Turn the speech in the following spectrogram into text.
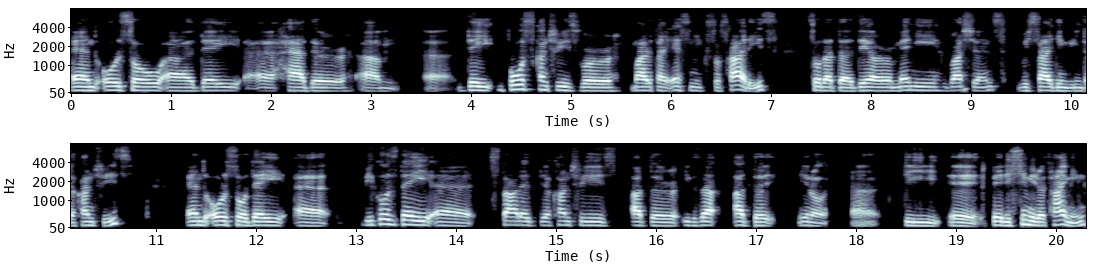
and also uh, they uh, had their um, uh, they both countries were multi-ethnic societies so that uh, there are many Russians residing in the countries, and also they uh, because they uh, started their countries at the exact at the you know uh, the uh, very similar timing.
